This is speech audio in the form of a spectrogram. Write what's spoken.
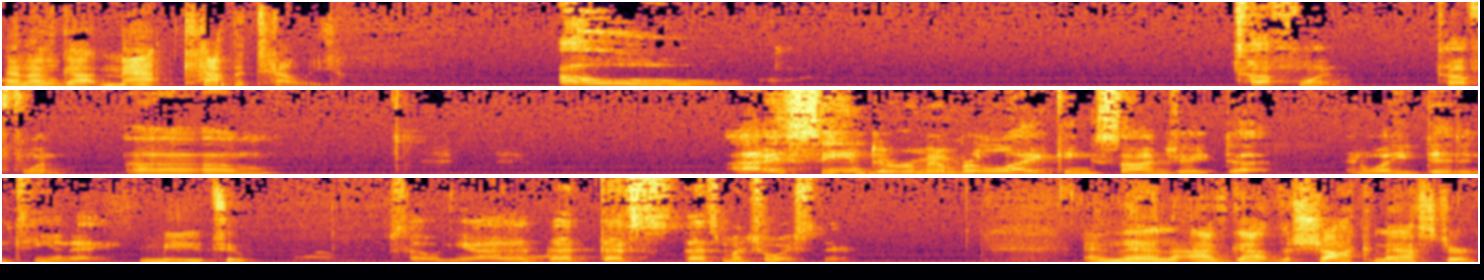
and I've got Matt Cappotelli. Oh, tough one, tough one. Um, I seem to remember liking Sanjay Dutt and what he did in TNA. Me too. So yeah, that, that that's that's my choice there. And then I've got the Shockmaster,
